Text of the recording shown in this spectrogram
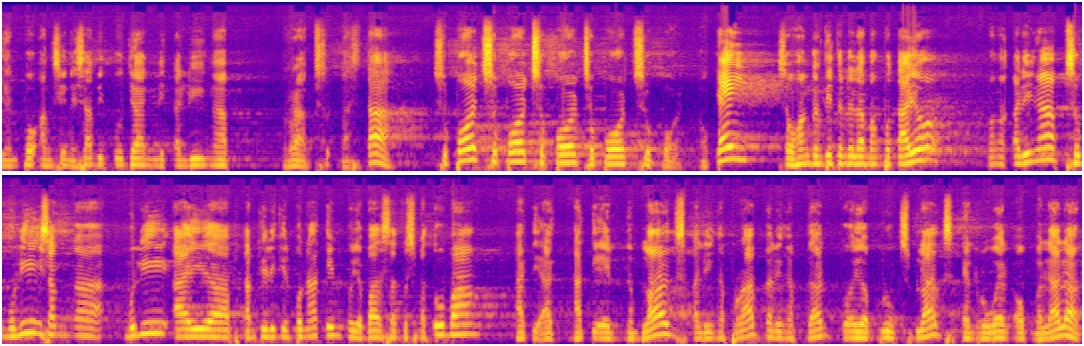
Yan po ang sinasabi po dyan ni Kalingap Rab. Basta, support, support, support, support, support. Okay? So hanggang dito na lamang po tayo, mga Kalingap. So muli, isang ah, muli ay uh, tangkilikin po natin Kuya Bal Santos Matubang, Ati, at, Ati Ed ng Vlogs, Kalingap Rab, Kalingap Dan, Kuya Brooks Vlogs, and Ruel of Malalag.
